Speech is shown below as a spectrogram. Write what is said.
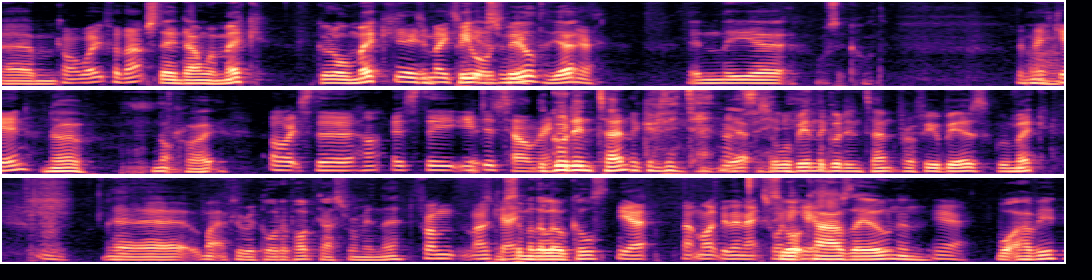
Um, Can't wait for that. staying down with Mick, good old Mick. Yeah, he's a mate of yours? Petersfield. Yeah, Yeah. in the uh, what's it called? The Oh. Mick in. No, not quite. Oh, it's the. huh, It's the. You did tell me. The good intent. The good intent. yeah, That's so it. we'll be in the good intent for a few beers with Mick. Mm. Uh, we might have to record a podcast from in there. From. From some of the locals. yeah, that might be the next See one. See what hear. cars they own and Yeah. what have you.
